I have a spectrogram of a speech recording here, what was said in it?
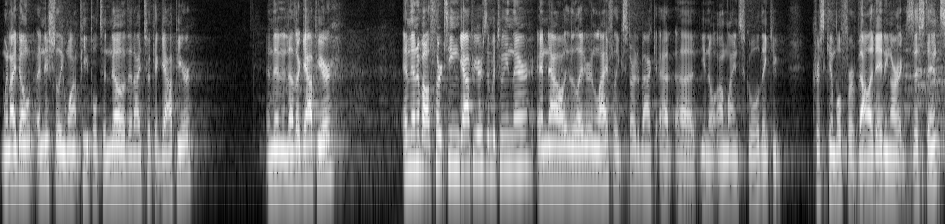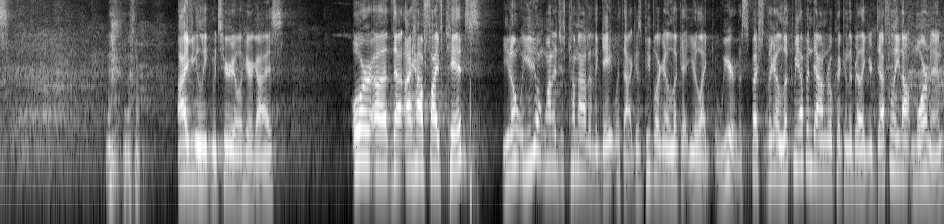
when I don't initially want people to know that I took a gap year, and then another gap year, and then about 13 gap years in between there, and now later in life, like started back at uh, you know online school. Thank you, Chris Kimball, for validating our existence. Ivy League material here, guys. Or uh, that I have five kids. You don't, you don't want to just come out of the gate with that because people are going to look at you like weird. Especially, they're going to look me up and down real quick and they'll be like, "You're definitely not Mormon."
